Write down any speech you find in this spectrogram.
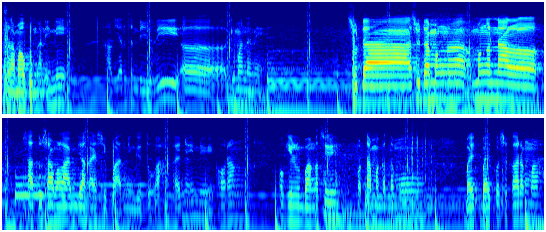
Selama hubungan ini sendiri eh, gimana nih? Sudah sudah menge- mengenal satu sama lain ya kayak sifatnya gitu. Ah kayaknya ini orang oh gini banget sih. Pertama ketemu baik-baik kok sekarang malah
